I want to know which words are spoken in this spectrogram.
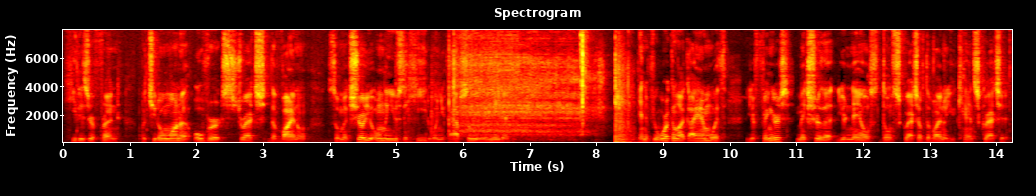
heat is your friend, but you don't want to overstretch the vinyl. So make sure you only use the heat when you absolutely need it. And if you're working like I am with your fingers, make sure that your nails don't scratch up the vinyl. You can't scratch it.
